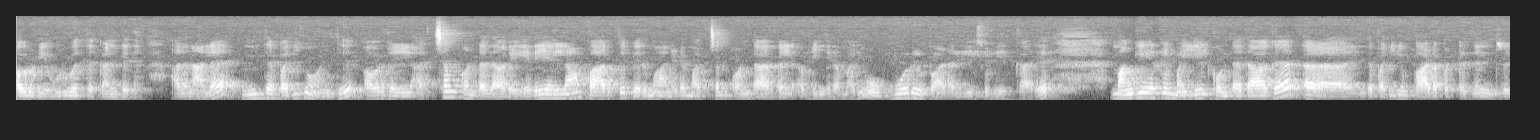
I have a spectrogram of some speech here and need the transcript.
அவருடைய உருவத்தை கண்டு. அதனால் இந்த பதிகம் வந்து அவர்கள் அச்சம் கொண்டதாக எதையெல்லாம் பார்த்து பெருமானிடம் அச்சம் கொண்டார்கள் அப்படிங்கிற மாதிரி ஒவ்வொரு பாடல்லையும் சொல்லியிருக்காரு. மங்கையர்கள் மையல் கொண்டதாக இந்த பதிகம் பாடப்பட்டதுன்ற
